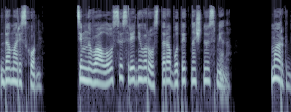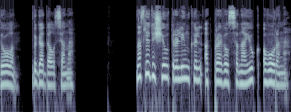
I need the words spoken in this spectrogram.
Дамарис Хорн. Темноволосый, среднего роста, работает в ночную смену. «Марк Долан», — догадалась она. На следующее утро Линкольн отправился на юг Ворона.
